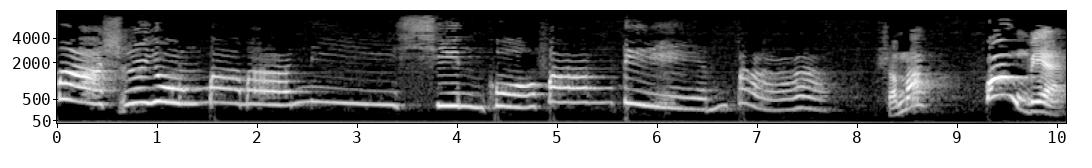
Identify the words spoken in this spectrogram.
妈使用？妈妈你心可方便吧？什么方便？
